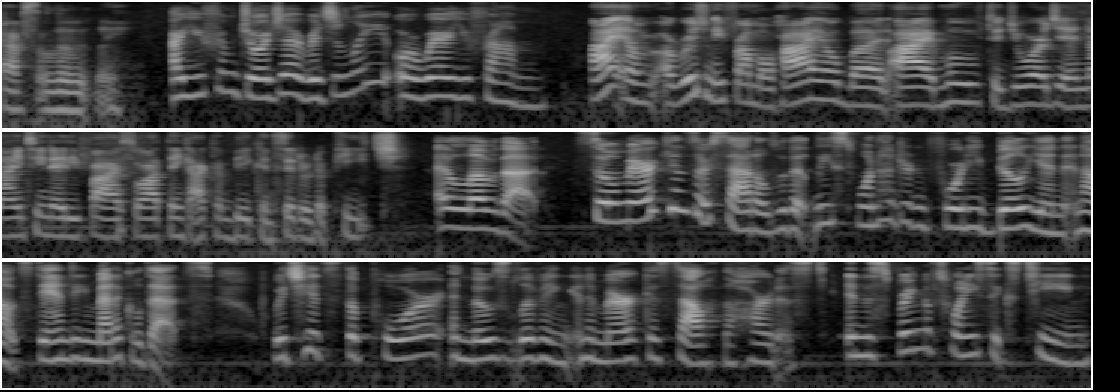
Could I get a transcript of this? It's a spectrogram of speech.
Absolutely. Are you from Georgia originally, or where are you from? I am originally from Ohio, but I moved to Georgia in 1985, so I think I can be considered a peach. I love that. So Americans are saddled with at least 140 billion in outstanding medical debts, which hits the poor and those living in America's South the hardest. In the spring of 2016,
